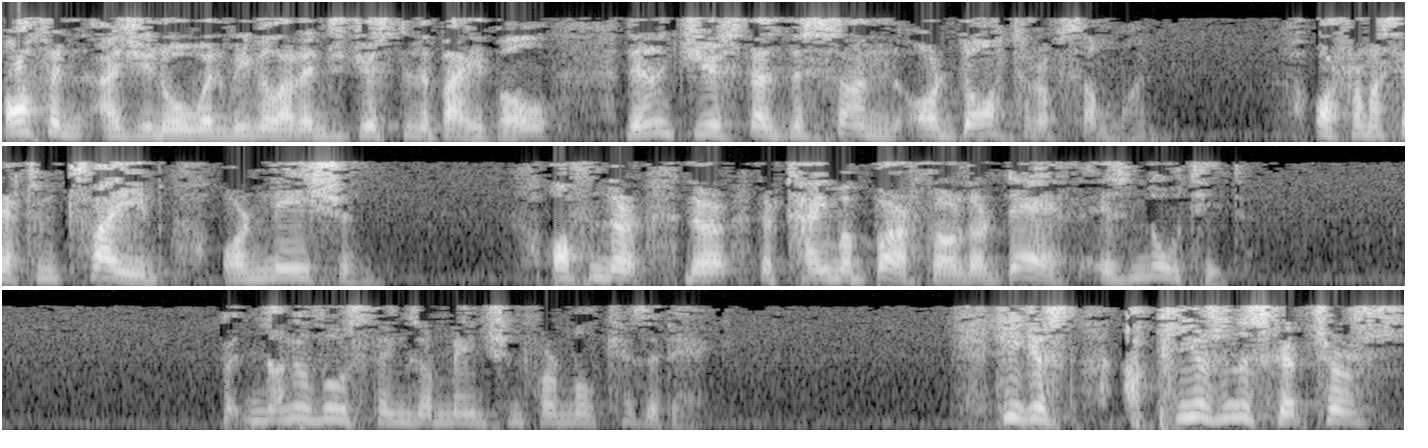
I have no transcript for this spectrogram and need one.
Often, as you know, when people are introduced in the Bible, they're introduced as the son or daughter of someone, or from a certain tribe or nation. Often their, their, their time of birth or their death is noted. But none of those things are mentioned for Melchizedek. He just appears in the scriptures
